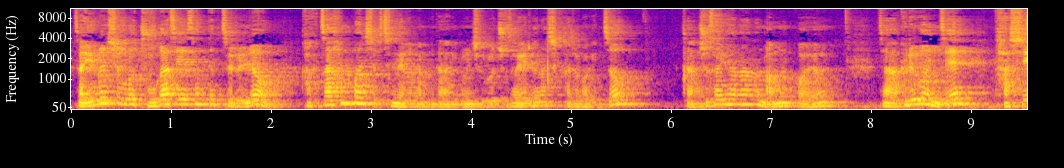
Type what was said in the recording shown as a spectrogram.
자, 이런 식으로 두 가지의 선택지를요, 각자 한 번씩 진행을 합니다. 이런 식으로 주사위를 하나씩 가져가겠죠? 자, 주사위 하나는 남을 거예요. 자, 그리고 이제 다시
